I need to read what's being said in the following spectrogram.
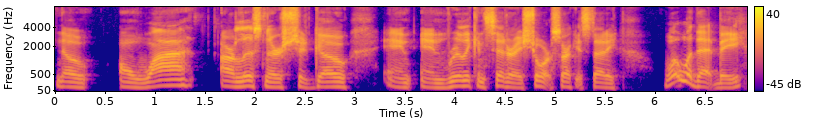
you know, on why our listeners should go and and really consider a short circuit study, what would that be?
